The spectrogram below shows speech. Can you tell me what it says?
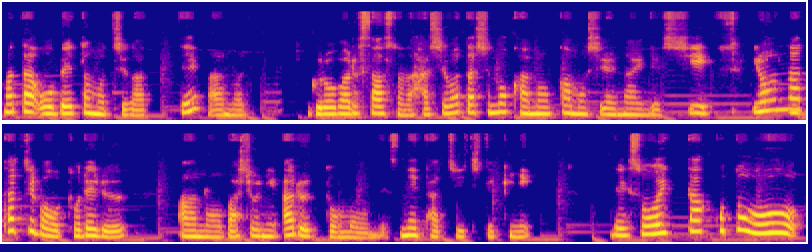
また欧米とも違ってあのグローバルサウスの橋渡しも可能かもしれないですしいろんな立場を取れるあの場所にあると思うんですね立ち位置的に。でそういったことを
